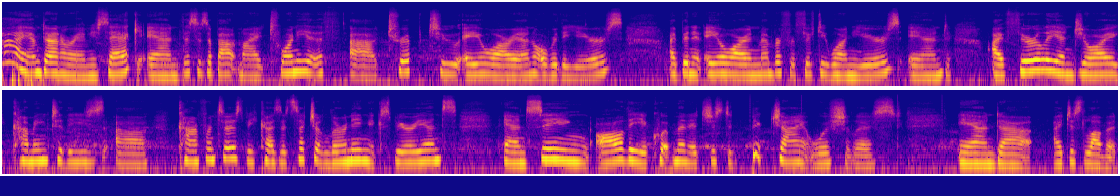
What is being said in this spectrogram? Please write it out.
Hi, I'm Donna Ramusack, and this is about my 20th uh, trip to AORN over the years. I've been an AORN member for 51 years, and I thoroughly enjoy coming to these uh, conferences because it's such a learning experience and seeing all the equipment. It's just a big, giant wish list, and uh, I just love it.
